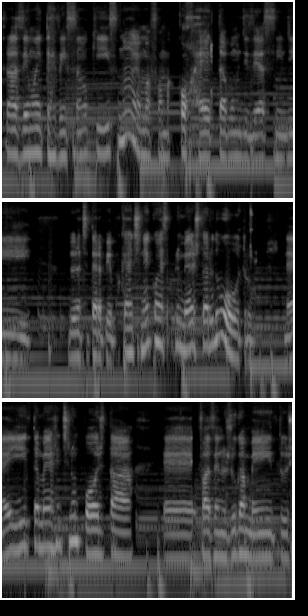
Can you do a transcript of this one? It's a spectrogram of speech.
trazer uma intervenção que isso não é uma forma correta, vamos dizer assim, de durante a terapia, porque a gente nem conhece primeiro a história do outro, né? E também a gente não pode estar tá, é, fazendo julgamentos.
